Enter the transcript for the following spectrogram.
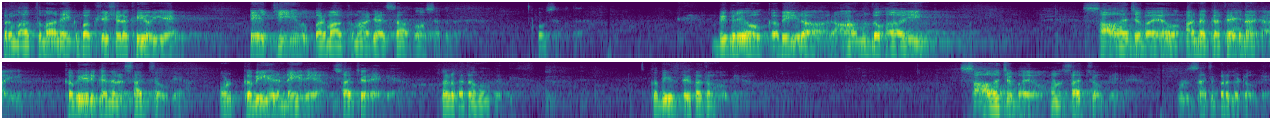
ਪਰਮਾਤਮਾ ਨੇ ਇੱਕ ਬਖਸ਼ਿਸ਼ ਰੱਖੀ ਹੋਈ ਹੈ। ਇਹ ਜੀਵ ਪਰਮਾਤਮਾ ਜੈਸਾ ਹੋ ਸਕਦਾ ਹੈ। ਹੋ ਸਕਦਾ ਹੈ। ਬਿਗੜਿਓ ਕਬੀਰਾ RAM ਦੁਹਾਈ। ਸਾਚ ਭਇਓ ਅਨ ਕਥੇ ਨਾ ਜਾਈ। ਕਬੀਰ ਕਹਿੰਦੇ ਨੇ ਸੱਚ ਹੋ ਗਿਆ। ਹੁਣ ਕਬੀਰ ਨਹੀਂ ਰਿਹਾ ਸੱਚ ਰਹਿ ਗਿਆ। ਗੱਲ ਖਤਮ ਹੋ ਗਈ। ਕਬੀਰ ਤੇ ਖਤਮ ਹੋ ਗਿਆ। ਸਾਚ ਭਇਓ ਹੁਣ ਸੱਚ ਹੋ ਗਿਆ ਹੁਣ ਸੱਚ ਪ੍ਰਗਟ ਹੋ ਗਿਆ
